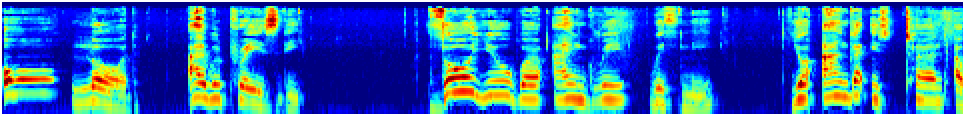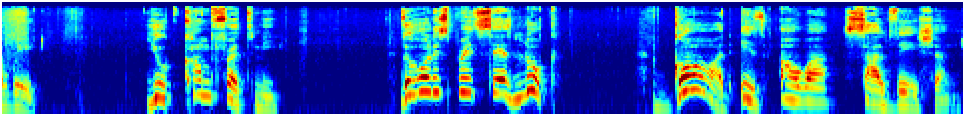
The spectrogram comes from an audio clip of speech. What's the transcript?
O Lord, I will praise thee. Though you were angry with me, your anger is turned away. You comfort me. The Holy Spirit says, Look, God is our salvation.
